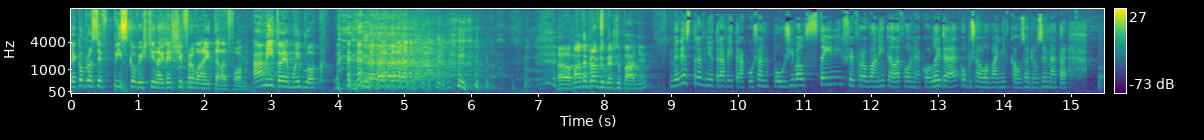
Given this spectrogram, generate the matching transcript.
Jako prostě v pískovišti najdeš šifrovaný telefon. A mí, to je můj Glock. Uh, máte pravdu každopádně? Ministr vnitra Vít Rakušan používal stejný šifrovaný telefon jako lidé obžalovaní v kauze Dozimetr.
